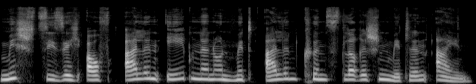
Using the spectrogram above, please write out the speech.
mischt sie sich auf allen Ebenen und mit allen künstlerischen Mitteln ein.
